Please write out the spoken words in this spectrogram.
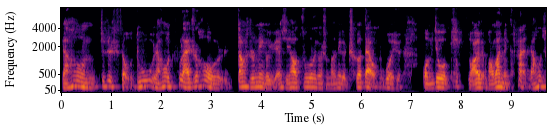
然后就是首都，然后出来之后，当时那个语言学校租那个什么那个车带我们过去，我们就 往往外面看，然后就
